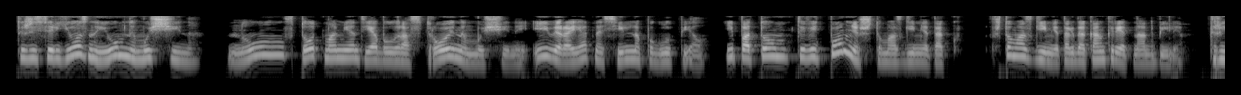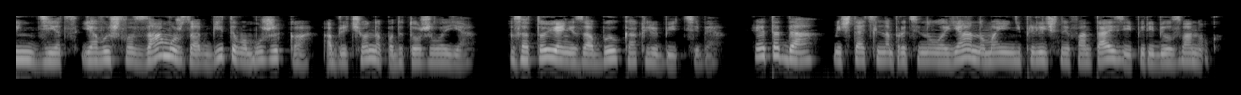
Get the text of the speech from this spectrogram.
Ты же серьезный и умный мужчина». Ну, в тот момент я был расстроенным мужчиной и, вероятно, сильно поглупел. И потом, ты ведь помнишь, что мозги мне так... Что мозги мне тогда конкретно отбили? Трындец, я вышла замуж за отбитого мужика, обреченно подытожила я. Зато я не забыл, как любить тебя. Это да, мечтательно протянула я, но мои неприличные фантазии перебил звонок.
